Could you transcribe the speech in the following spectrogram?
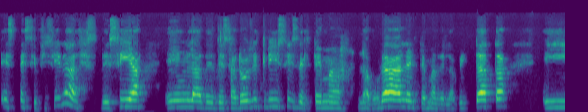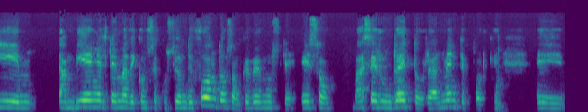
especificidades. Decía en la de desarrollo y crisis del tema laboral, el tema de la Big Data y también el tema de consecución de fondos, aunque vemos que eso va a ser un reto realmente porque eh,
